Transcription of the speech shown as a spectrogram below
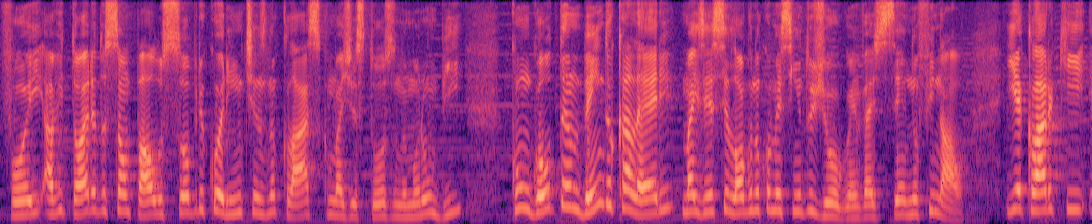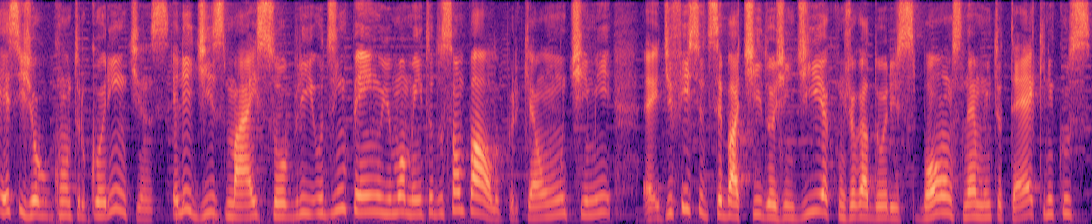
foi a vitória do São Paulo sobre o Corinthians no clássico majestoso no Morumbi, com um gol também do Caleri, mas esse logo no comecinho do jogo, ao invés de ser no final. E é claro que esse jogo contra o Corinthians, ele diz mais sobre o desempenho e o momento do São Paulo, porque é um time é, difícil de ser batido hoje em dia, com jogadores bons, né, muito técnicos,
